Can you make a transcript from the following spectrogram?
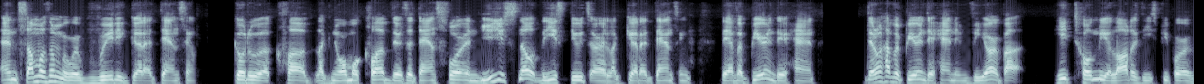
And some of them were really good at dancing. Go to a club, like normal club, there's a dance floor and you just know these dudes are like good at dancing. They have a beer in their hand. They don't have a beer in their hand in VR, but he told me a lot of these people are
